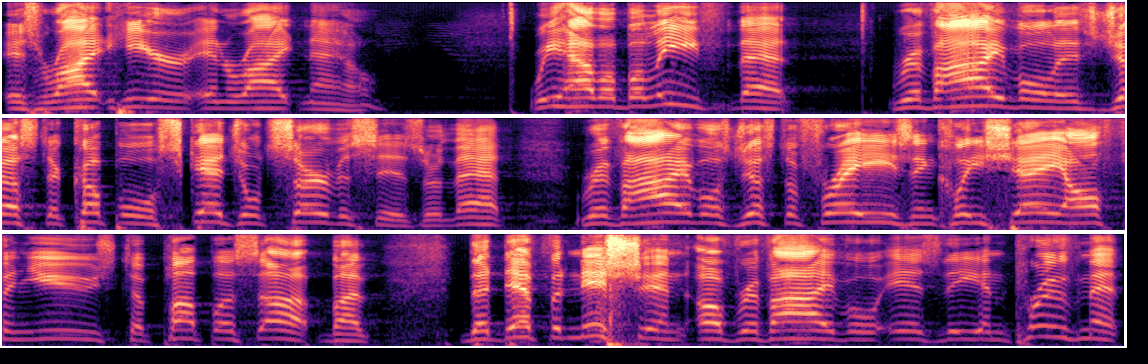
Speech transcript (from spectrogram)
is right here and right now. We have a belief that revival is just a couple scheduled services, or that revival is just a phrase and cliche often used to pump us up, but the definition of revival is the improvement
